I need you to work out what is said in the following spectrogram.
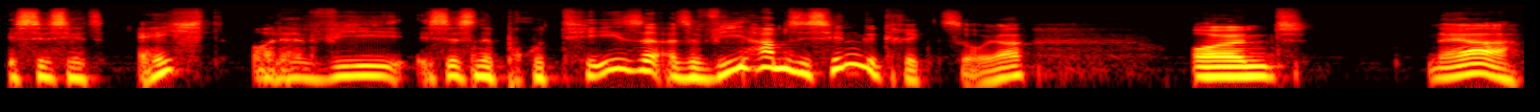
ist das jetzt echt oder wie ist es eine Prothese? Also wie haben sie es hingekriegt so, ja? Und naja,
